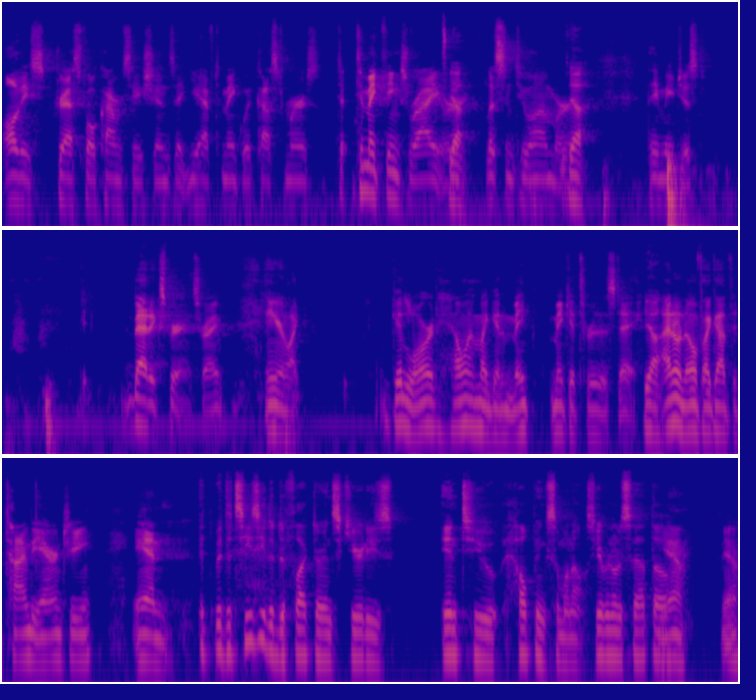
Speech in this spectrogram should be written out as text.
all these stressful conversations that you have to make with customers to, to make things right, or Yeah. listen to them, or Yeah, they may just bad experience, right? And you're like, good lord, how am I going to make make it through this day? Yeah. I don't know if I got the time, the energy, and it, but it's easy to deflect our insecurities into helping someone else. You ever notice that though? yeah, yeah,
